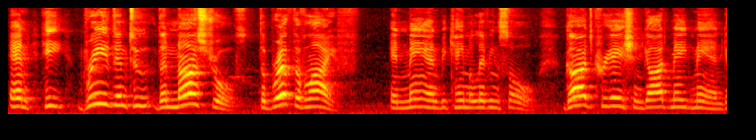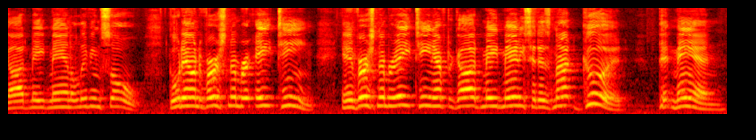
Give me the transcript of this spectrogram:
and he breathed into the nostrils the breath of life, and man became a living soul. God's creation, God made man. God made man a living soul. Go down to verse number 18. And in verse number 18, after God made man, he said, It is not good that man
